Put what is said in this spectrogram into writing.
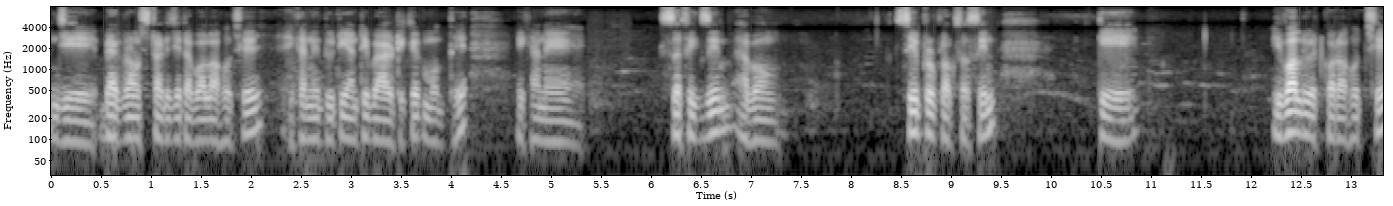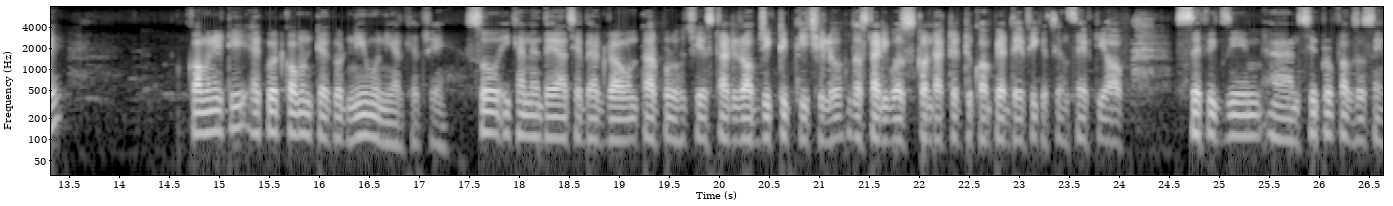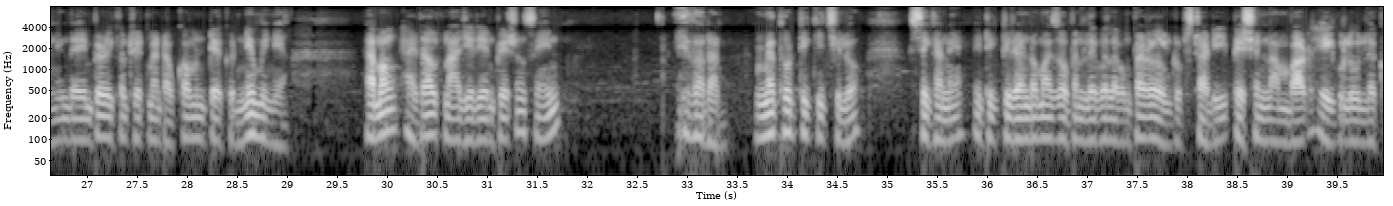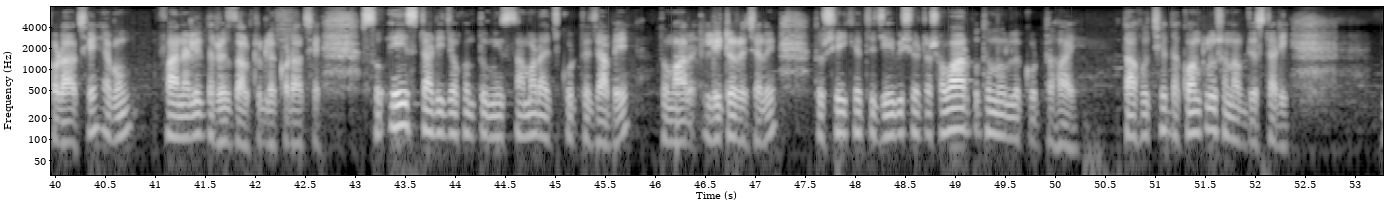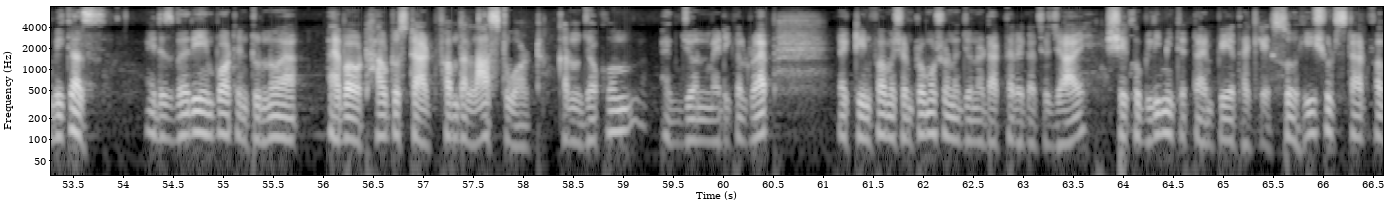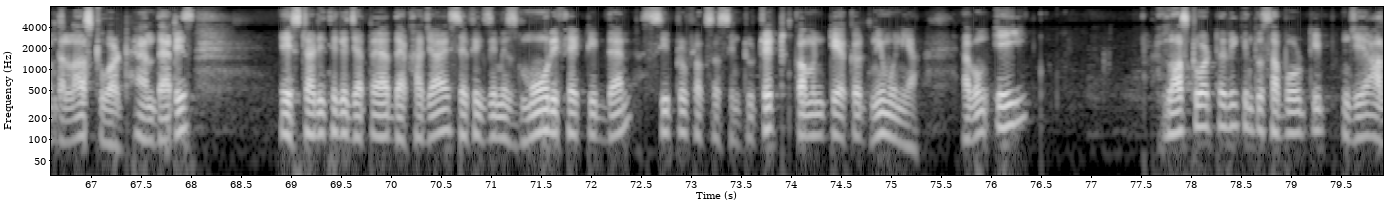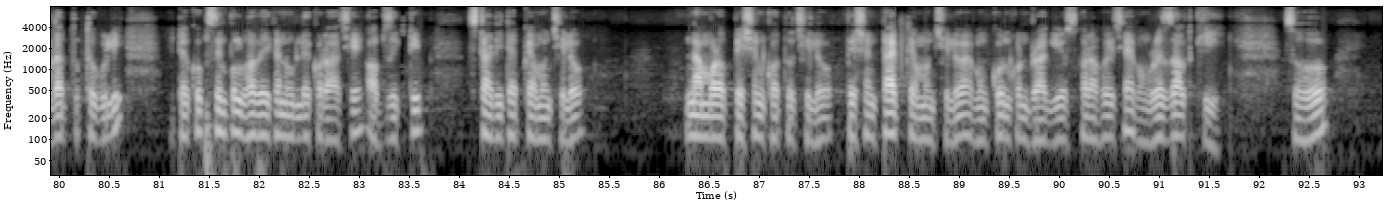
যে ব্যাকগ্রাউন্ড স্টাডি যেটা বলা হচ্ছে, এখানে দুটি অ্যান্টিবায়োটিকের মধ্যে এখানে সেফিক্সিম এবং সিপ্রোফ্লক্সাসিন কে ইভালুয়েট করা হচ্ছে কমিউনিটি অ্যাকুয়েড কমিউনিটি অ্যাকুয়েড নিউমোনিয়ার ক্ষেত্রে। সো এখানে দেয়া আছে ব্যাকগ্রাউন্ড তারপর হচ্ছে স্টাডির অবজেক্টিভ কী ছিল? The study was conducted to compare the efficacy and safety of cefixime and ciprofloxacin in the empirical treatment of community acute pneumonia among adult Nigerian patients in ইভারান মেথডটি কী ছিল? সেখানে এটি একটি র্যান্ডমাইজ ওপেন লেভেল এবং parallel group study patient number এইগুলো উল্লেখ করা আছে এবং ফাইনালি দ্য রেজাল্ট উল্লেখ করা আছে। সো এই স্টাডি যখন তুমি সামারাইজ করতে যাবে তোমার লিটারেচারে তো সেই ক্ষেত্রে যে বিষয়টা সবার প্রথমে উল্লেখ করতে হয়, তা হচ্ছে the conclusion of the study because it is very important to know about how to start from the last word কারণ যখন একজন মেডিকেল র্যাপ একটি ইনফরমেশন প্রমোশনের জন্য ডাক্তারের কাছে যায়। সে খুব লিমিটেড টাইম পেয়ে থাকে। So he should start from the last word and that is এই স্টাডি থেকে যেটা দেখা যায় cefixime is more effective than ciprofloxacin to treat community acquired pneumonia এবং এই লাস্ট ওয়ার্ডটারই কিন্তু সাপোর্টিভ যে আদার তথ্যগুলি, এটা খুব সিম্পলভাবে এখানে উল্লেখ করা আছে অবজেক্টিভ স্টাডি টাইপ কেমন ছিল নাম্বার অফ পেশেন্ট কত ছিল, পেশেন্ট টাইপ কেমন ছিল এবং কোন কোন ড্রাগ ইউজ করা হয়েছে এবং রেজাল্ট কি। সো,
